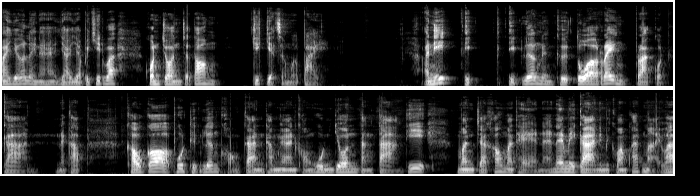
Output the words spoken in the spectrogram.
มาเยอะเลยนะฮะอย่าอย่าไปคิดว่าคนจนจะต้องขี้เกียจเสมอไป อันนี้อีก อีกเรื่องหนึ่งคือตัวเร่งปรากฏการณ์นะครับเขาก็พูดถึงเรื่องของการทำงานของหุ่นยนต์ต่างๆ ที่มันจะเข้ามาแทนนะ ในอเมริกาเนี่ยมีความคาดหมายว่า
